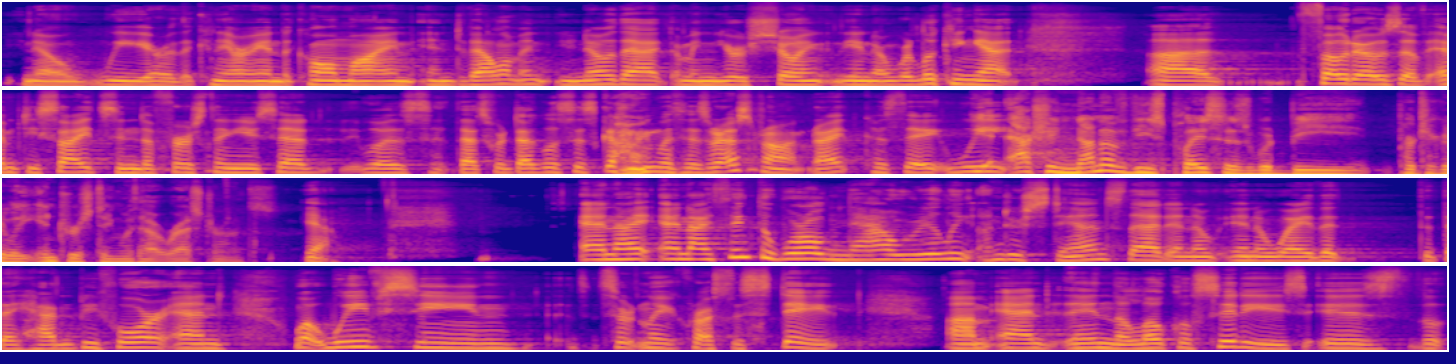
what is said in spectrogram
You know, we are the canary in the coal mine in development. You know that. I mean, you're showing, you know, we're looking at uh, photos of empty sites, and the first thing you said was that's where Douglas is going with his restaurant, right? Because they we yeah, actually none of these places would be particularly interesting without restaurants. Yeah, and I and I think the world now really understands that in a in a way that that they hadn't before. And what we've seen, certainly across the state um, and in the local cities, is the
